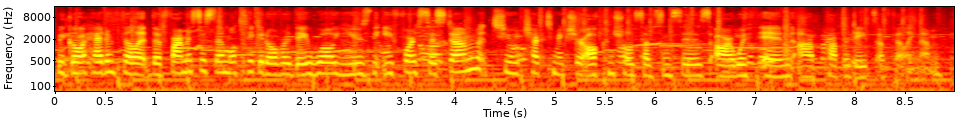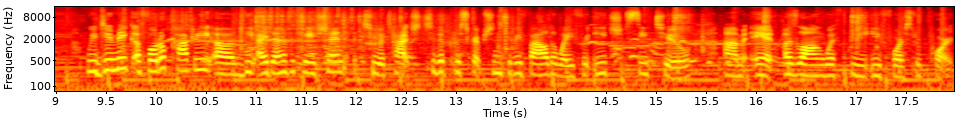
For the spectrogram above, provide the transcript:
we go ahead and fill it. The pharmacist then will take it over. They will use the E-FORCSE system to check to make sure all controlled substances are within uh, proper dates of filling them. We do make a photocopy of the identification to attach to the prescription to be filed away for each C2 um, and, along with the E-FORCSE report.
